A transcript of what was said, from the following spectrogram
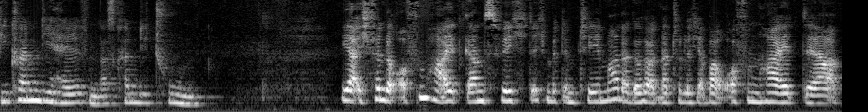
wie können die helfen? Was können die tun? Ja, ich finde Offenheit ganz wichtig mit dem Thema. Da gehört natürlich aber Offenheit der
